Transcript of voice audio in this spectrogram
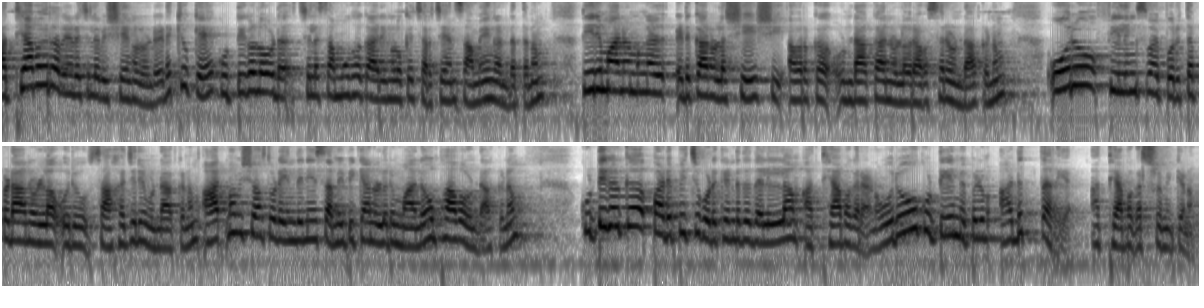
അധ്യാപകർ അറിയേണ്ട ചില വിഷയങ്ങളുണ്ട്. ഇടയ്ക്കൊക്കെ കുട്ടികളോട് ചില സമൂഹ കാര്യങ്ങളൊക്കെ ചർച്ച ചെയ്യാൻ സമയം കണ്ടെത്തണം. തീരുമാനങ്ങൾ എടുക്കാനുള്ള ശേഷി അവർക്ക് ഉണ്ടാക്കാനുള്ള ഒരു അവസരം ഉണ്ടാക്കണം. ഓരോ ഫീലിങ്സുമായി പൊരുത്തപ്പെടാനുള്ള ഒരു സാഹചര്യം ഉണ്ടാക്കണം. ആത്മവിശ്വാസത്തോടെ എന്തിനെയും സമീപിക്കാനുള്ളൊരു മനോഭാവം ഉണ്ടാക്കണം. കുട്ടികൾക്ക് പഠിപ്പിച്ചു കൊടുക്കേണ്ടത് ഇതെല്ലാം അധ്യാപകരാണ്. ഓരോ കുട്ടിയും എപ്പോഴും അടുത്തറിയാൻ അധ്യാപകർ ശ്രമിക്കണം.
